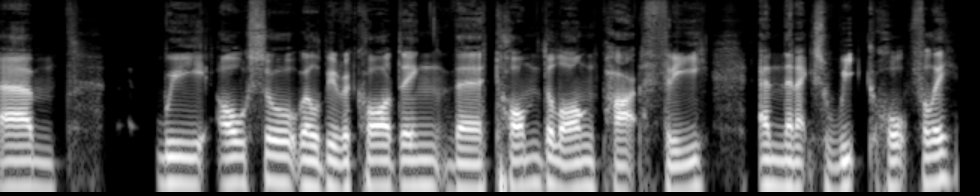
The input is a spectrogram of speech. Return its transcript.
Um, we also will be recording the Tom DeLong Part Three in the next week. Hopefully,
